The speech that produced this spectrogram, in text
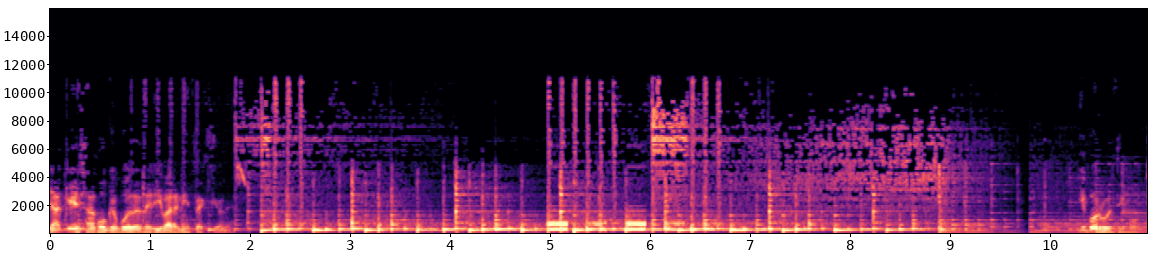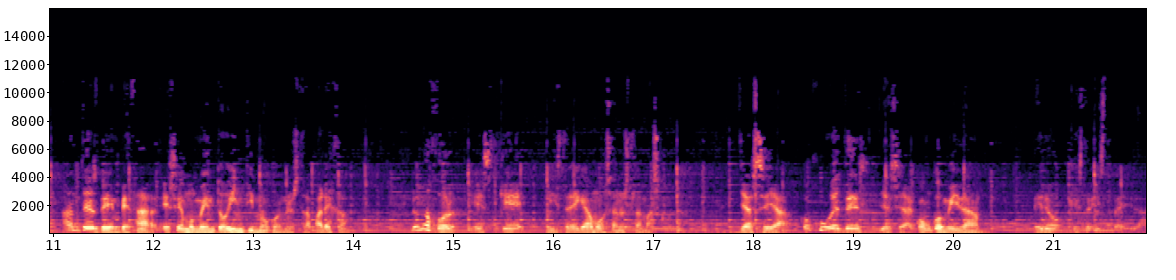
ya que es algo que puede derivar en infecciones. Y por último, antes de empezar ese momento íntimo con nuestra pareja, lo mejor es que distraigamos a nuestra mascota, ya sea con juguetes, ya sea con comida, pero que esté distraída.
